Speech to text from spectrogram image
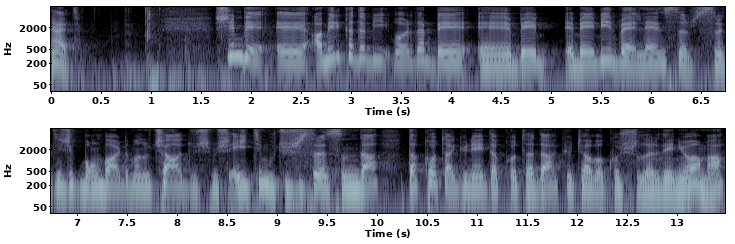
Evet. Şimdi e, Amerika'da bir bu arada B, e, B, B1B Lancer stratejik bombardıman uçağı düşmüş. Eğitim uçuşu sırasında Dakota, Güney Dakota'da kötü hava koşulları deniyor ama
